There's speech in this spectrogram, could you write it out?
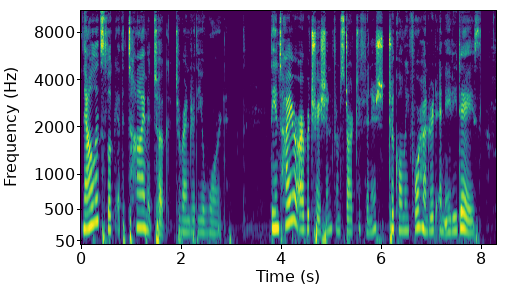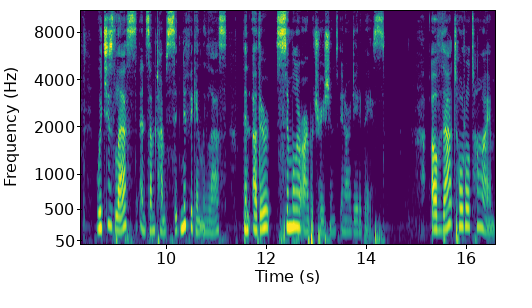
Now let's look at the time it took to render the award. The entire arbitration from start to finish took only 480 days, which is less and sometimes significantly less than other similar arbitrations in our database. Of that total time,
